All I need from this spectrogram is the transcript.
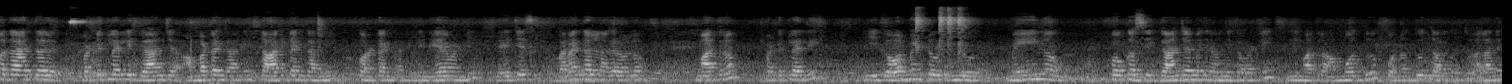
పదార్థాలు పర్టికులర్లీ గాంజా అమ్మటం కానీ తాగటం కానీ కొనటం కానీ ఇది నేరం అండి. దయచేసి వరంగల్ నగరంలో మాత్రం పర్టికులర్లీ ఈ గవర్నమెంట్ ఇప్పుడు మెయిన్ ఫోకస్ ఈ గాంజా మీద ఉంది కాబట్టి ఇది మాత్రం అమ్మొద్దు కొనొద్దు తాగొద్దు. అలానే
